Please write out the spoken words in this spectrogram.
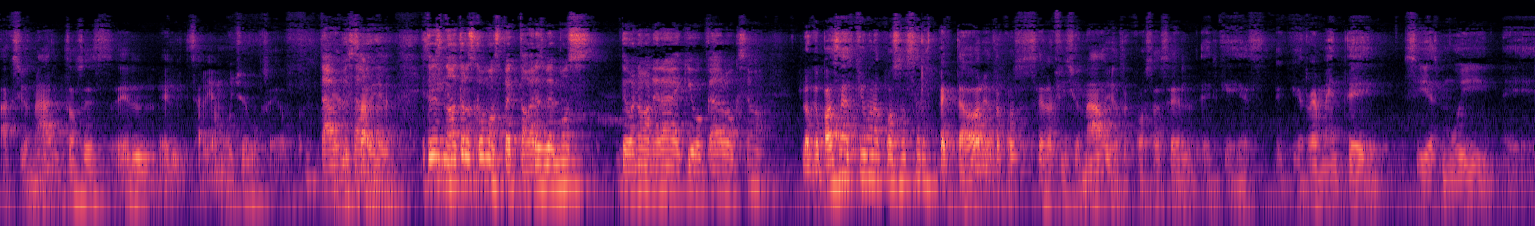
accionar. Entonces, él, él sabía mucho de boxeo. Pues. Estaba pesado. Entonces, nosotros como espectadores vemos de una manera equivocada el boxeo. Lo que pasa es que una cosa es el espectador y otra cosa es el aficionado y otra cosa es el, el que, es, el que realmente sí es muy eh,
